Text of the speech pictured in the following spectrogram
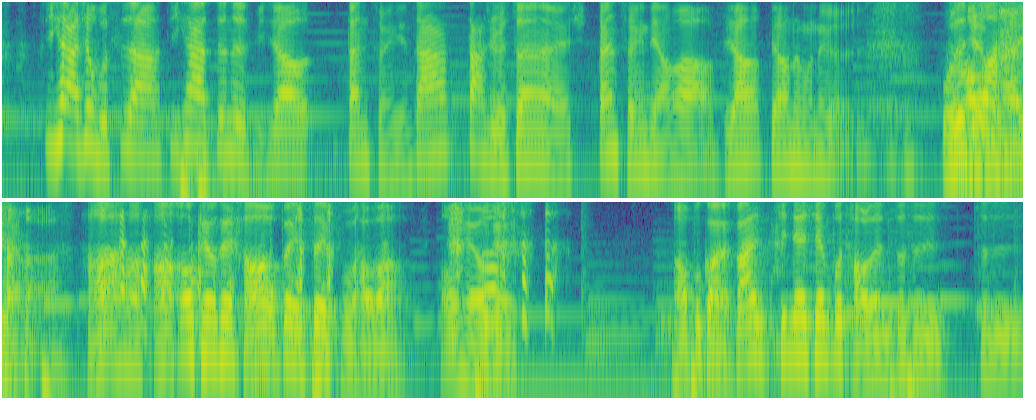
迪卡就不是啊，迪卡真的比较。单纯一点，大家大学生哎，单纯一点好不好？不要不要那么那个，我是觉得不太一样啊。好啊，好好，OK OK，好，被你说服好不好？OK OK，好，不管，反正今天先不讨论，这是这是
